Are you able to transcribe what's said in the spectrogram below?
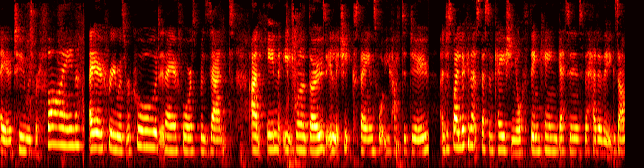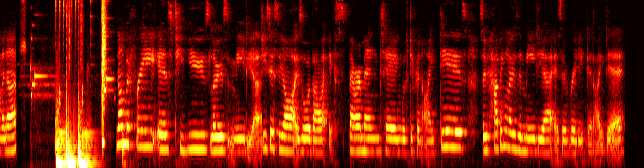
AO2 was refine, AO3 was record, and AO4 is present. And in each one of those, it literally explains what you have to do. And just by looking at specification, you're thinking, getting into the head of the examiner. Number three is to use loads of media. GCSE art is all about experimenting with different ideas. So having loads of media is a really good idea.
